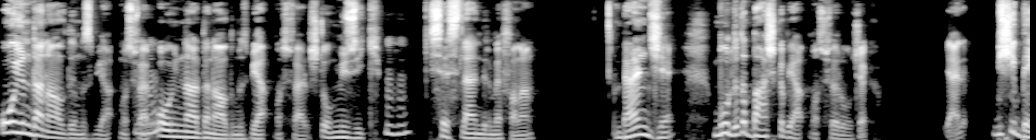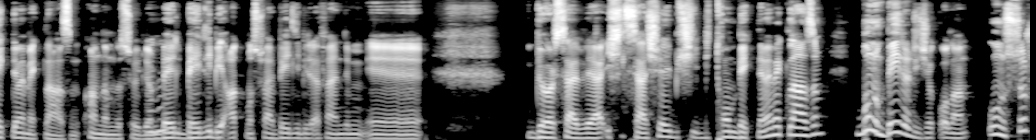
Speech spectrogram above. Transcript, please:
Oyundan aldığımız bir atmosfer. Hı hı. Oyunlardan aldığımız bir atmosfer. İşte o müzik, Hı hı. seslendirme falan. Bence burada da başka bir atmosfer olacak. Yani bir şey beklememek lazım anlamında söylüyorum. Hı hı. Bel- belli bir atmosfer, belli bir efendim e, görsel veya işitsel şey bir şey bir ton beklememek lazım. Bunu belirleyecek olan unsur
